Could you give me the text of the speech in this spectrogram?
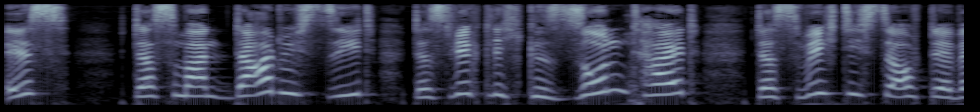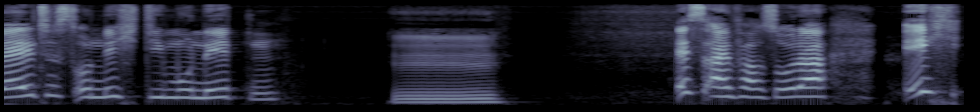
ist, dass man dadurch sieht, dass wirklich Gesundheit das Wichtigste auf der Welt ist und nicht die Moneten. mh, Ist einfach so, oder? Ich,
